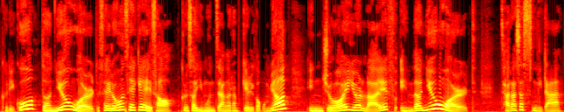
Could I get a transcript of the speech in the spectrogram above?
그리고 the new world, 새로운 세계에서. 그래서 이 문장을 함께 읽어보면 enjoy your life in the new world. 잘하셨습니다.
